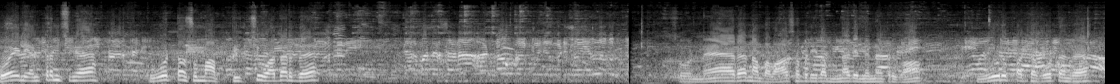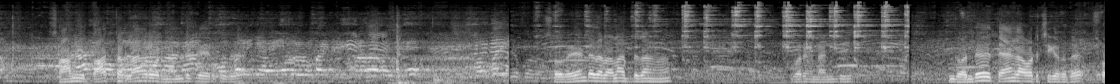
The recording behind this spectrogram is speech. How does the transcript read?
கோயில் என்ட்ரன்ஸுங்க கூட்டம் சும்மா பிச்சு உதறது ஸோ நேராக நம்ம வாசப்படியில் முன்னாடி நின்றுட்டுருக்கோம் ஊருப்பட்ட கூட்டங்க. சாமி பார்த்துடலாங்கிற ஒரு நம்பிக்கை இருக்குது. ஸோ வேண்டுதலெல்லாம் இப்படி தாங்க பாருங்க நந்தி. இங்கே வந்து தேங்காய் உடச்சிக்கிறது. ஸோ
